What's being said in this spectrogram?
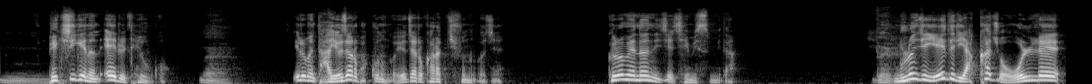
음, 백식에는 애를 태우고. 네. 이러면 다 여자로 바꾸는 거예요. 여자로 갈아치우는 거지. 그러면은 이제 재밌습니다. 네. 물론 이제 얘들이 약하죠. 원래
